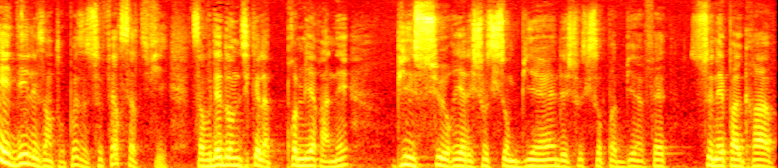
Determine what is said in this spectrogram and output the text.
aider les entreprises à se faire certifier. Ça vous donne que la première année, bien sûr, il y a des choses qui sont bien, des choses qui ne sont pas bien faites. Ce n'est pas grave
